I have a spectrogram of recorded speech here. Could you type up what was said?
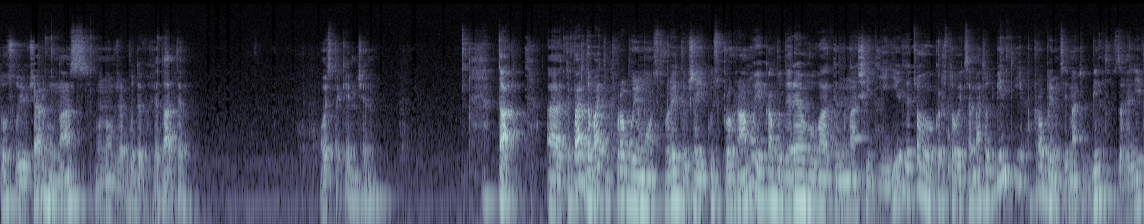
то в свою чергу в нас воно вже буде виглядати ось таким чином. Так, тепер давайте спробуємо створити вже якусь програму, яка буде реагувати на наші дії. Для цього використовується метод bind і попробуємо цей метод bind взагалі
